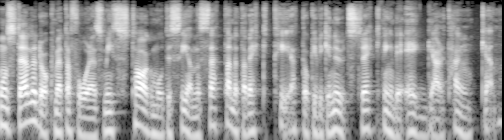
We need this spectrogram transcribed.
Hon ställer dock metaforens misstag mot iscensättandet av äkthet och i vilken utsträckning det äggar tanken.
